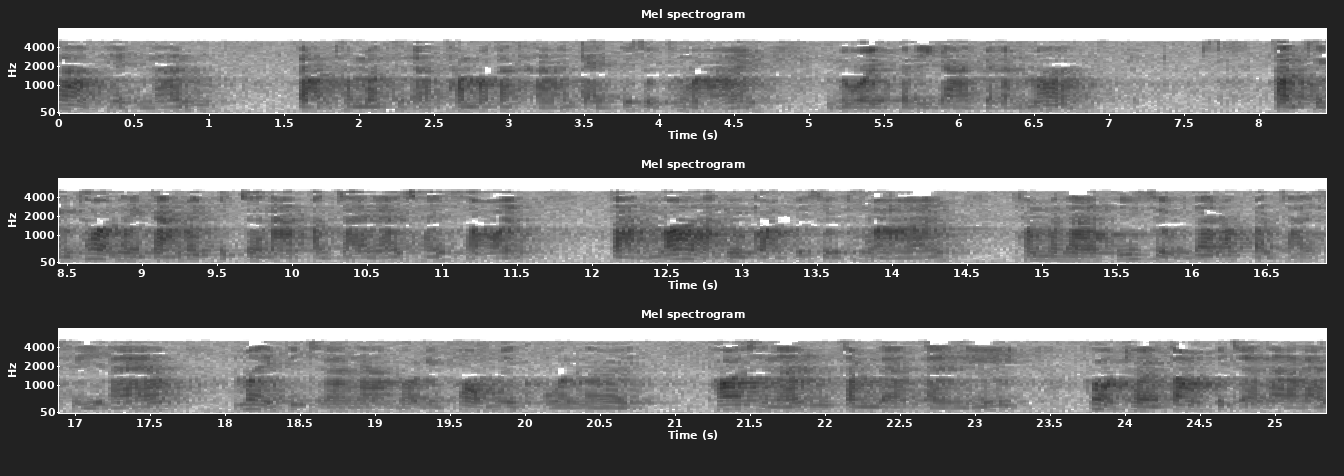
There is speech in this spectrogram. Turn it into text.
ทราบเหตุนั้นตรัสธรรมธรรมกถาแก่พิสุทั้งหลาย โดยปริยายเป็นอันมาก ตัดถึงโทษในการไม่พิจารณาปัจจัยแล้วใช้สอยตัดว่าดูก่อนพิสูจน์ทั้งหลาย ธรรมดาพิสูจน์ได้รับปัจจัยสี่แล้ว ไม่พิจารณาบริโภคไม่ควรเลย เพราะฉะนั้นจำเริญแต่นี้ พวกเธอต้องพิจารณาแล้ว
